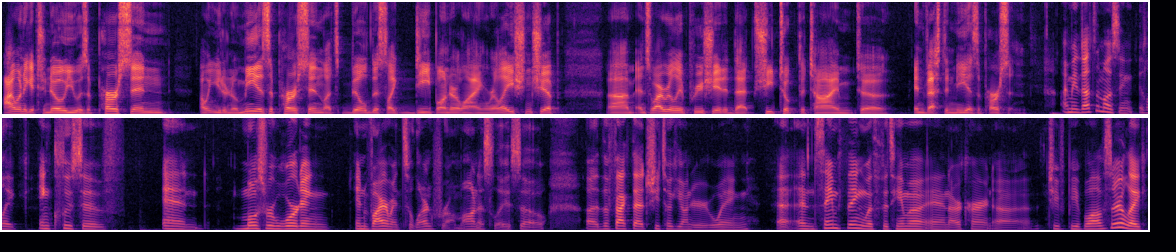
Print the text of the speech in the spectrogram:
I want to get to know you as a person. I want you to know me as a person. Let's build this like deep underlying relationship. Um, and so I really appreciated that she took the time to invest in me as a person. I mean, that's the most in, like inclusive and most rewarding environment to learn from, honestly. So uh, the fact that she took you under your wing, and same thing with Fatima and our current uh, chief people officer, like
